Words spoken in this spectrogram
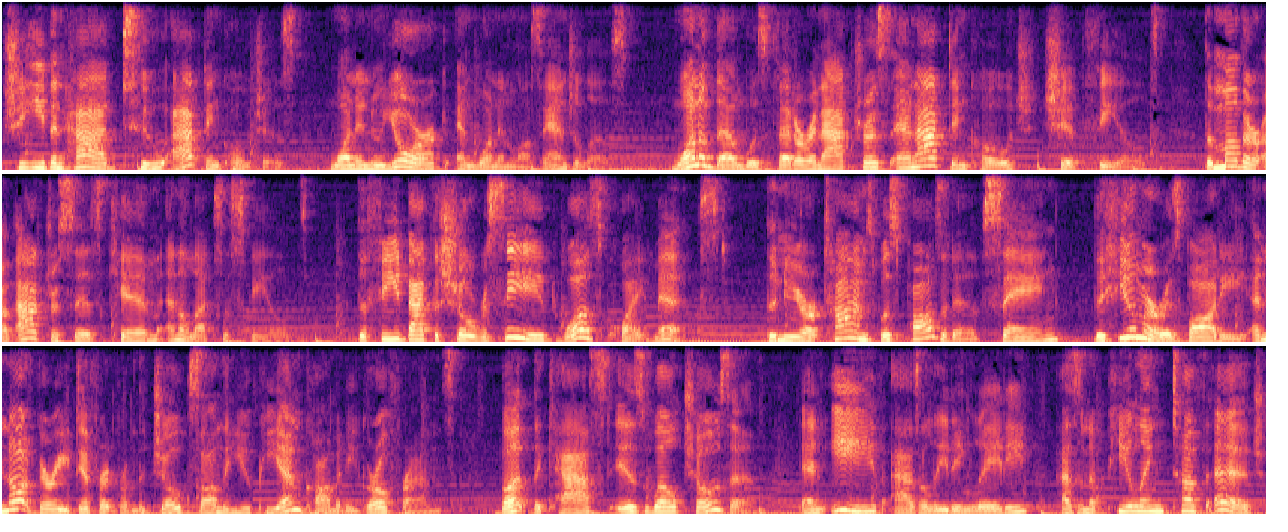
She even had two acting coaches, one in New York and one in Los Angeles. One of them was veteran actress and acting coach Chip Fields, the mother of actresses Kim and Alexis Fields. The feedback the show received was quite mixed. The New York Times was positive, saying, The humor is bawdy and not very different from the jokes on the UPN comedy Girlfriends, but the cast is well chosen, and Eve, as a leading lady, has an appealing, tough edge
